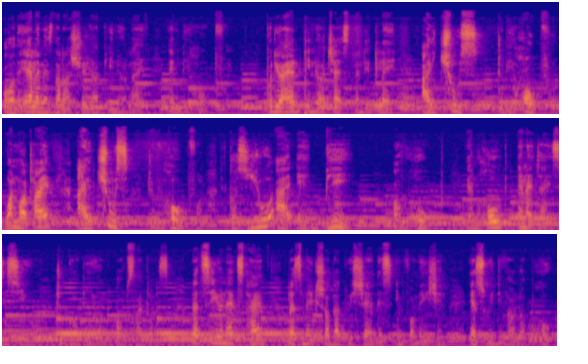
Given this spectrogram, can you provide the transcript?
or the elements that are showing up in your life and be hopeful. Put your hand in your chest and declare, I choose to be hopeful. One more time, I choose to be hopeful because you are a being of hope and hope energizes you to go beyond obstacles. Let's see you next time. Let's make sure that we share this information as we develop hope.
